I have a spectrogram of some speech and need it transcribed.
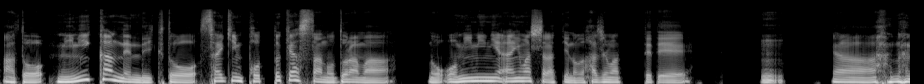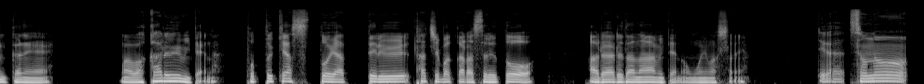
あと、耳関連でいくと、最近、ポッドキャスターのドラマのお耳に合いましたらっていうのが始まってて、うん。いやー、なんかね、まあわかるみたいな。ポッドキャストやってる立場からすると、あるあるだな、みたいな思いましたね。てか、その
